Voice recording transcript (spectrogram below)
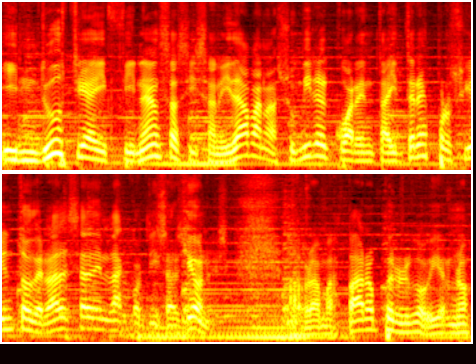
industria y finanzas y sanidad van a asumir el 43% del alza en las cotizaciones. Habrá más paro, pero el gobierno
